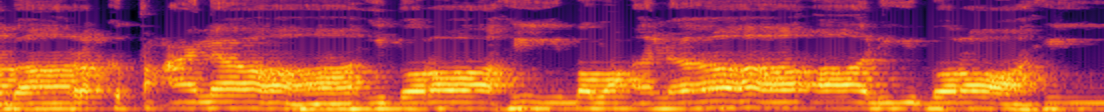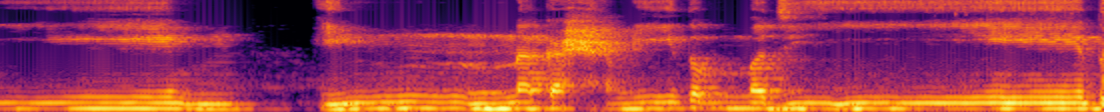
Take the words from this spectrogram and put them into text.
باركت على إبراهيم وعلى آل إبراهيم إنك حميد مجيد.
